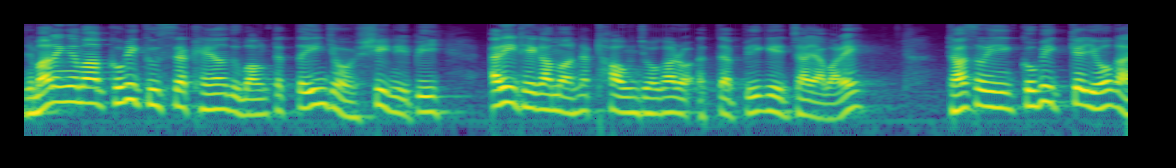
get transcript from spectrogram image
မြန်မာနိုင်ငံမှာကိုဗစ်ကူးစက်ခံရသူပေါင်း3သိန်းကျော်ရှိနေပြီးအဲ့ဒီထဲကမှ2000ကျော်ကတော့အသက်ပေးခဲ့ကြရပါတယ်။ဒါဆိုရင်ကိုဗစ်ကက်ရောဂါ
